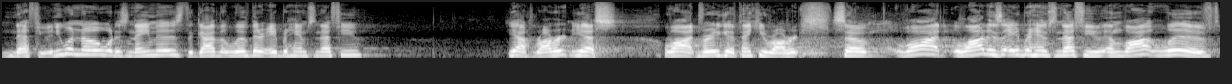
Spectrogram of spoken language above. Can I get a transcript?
nephew. Anyone know what his name is? The guy that lived there, Abraham's nephew? Yeah, Robert? Yes. Lot, very good. Thank you, Robert. So Lot, Lot is Abraham's nephew, and Lot lived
